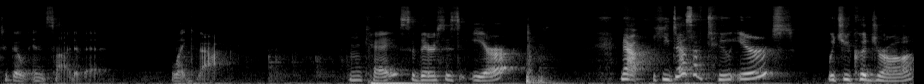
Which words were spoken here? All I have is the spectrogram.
to go inside of it, like that. Okay, so there's his ear. Now, he does have two ears, which you could draw,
